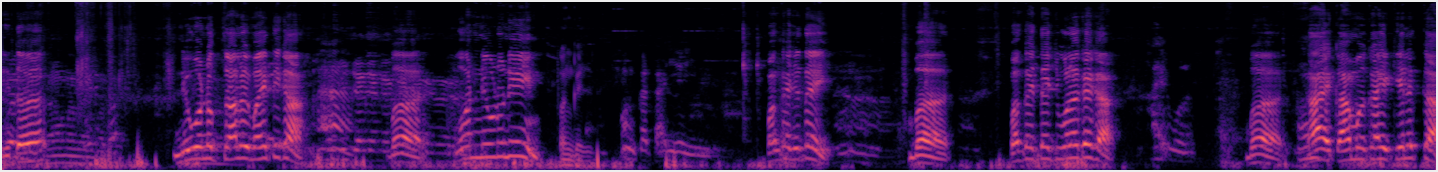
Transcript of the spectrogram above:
इथं निवडणूक चालू आहे माहिती का? बर. कोण निवडून येईन? पंकजा. येईल. पंकजाताई बर. पंकजाताईची ओळख आहे का? बर. काय काम काही केलेत का?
